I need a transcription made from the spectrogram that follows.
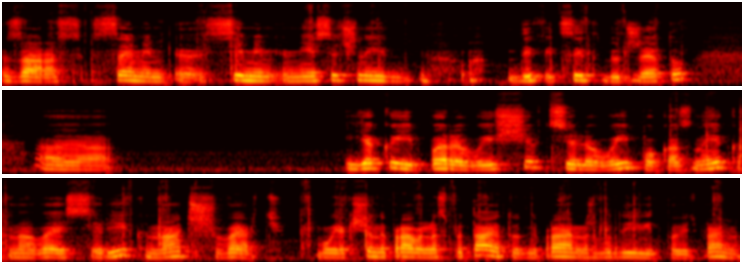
зараз 7-місячний дефіцит бюджету, е, який перевищив цільовий показник на весь рік на чверть? Бо якщо неправильно спитаю, то неправильно ж буде і відповідь, правильно?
